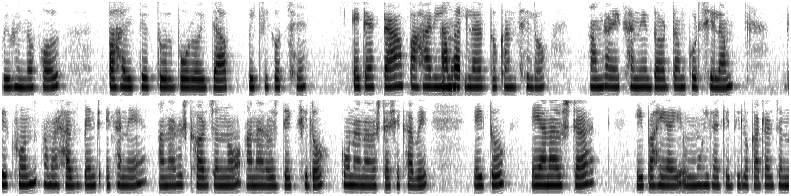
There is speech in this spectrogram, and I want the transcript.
বিভিন্ন ফল পাহাড়ি তেঁতুল বড়ই ডাব বিক্রি করছে। এটা একটা পাহাড়ি মহিলার দোকান ছিল। আমরা এখানে দরদাম করছিলাম। দেখুন আমার হাজবেন্ড এখানে আনারস খাওয়ার জন্য আনারস দেখছিল। কোন আনারসটা সে খাবে? এই তো এই আনারসটা এই পাহাড়ি মহিলাকে দিল কাটার জন্য।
